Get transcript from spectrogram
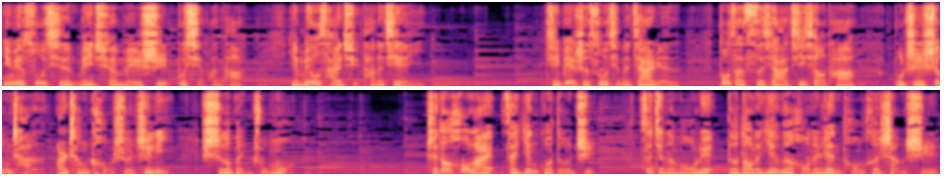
因为苏秦没权没势不喜欢他，也没有采取他的建议。即便是苏秦的家人，都在私下讥笑他不治生产而成口舌之利，舍本逐末。直到后来在燕国得志，自己的谋略得到了燕文侯的认同和赏识。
